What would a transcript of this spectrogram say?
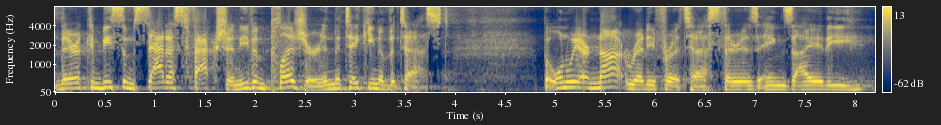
there can be some satisfaction, even pleasure, in the taking of the test. But when we are not ready for a test, there is anxiety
